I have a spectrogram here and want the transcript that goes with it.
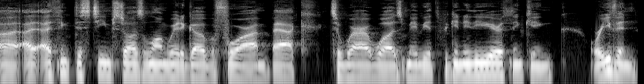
uh, I, I, think this team still has a long way to go before I'm back to where I was maybe at the beginning of the year, thinking, or even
